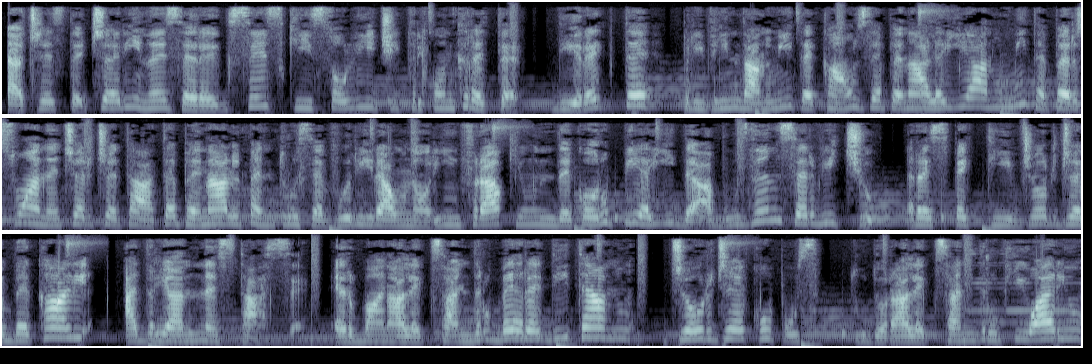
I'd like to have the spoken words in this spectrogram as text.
Aceste cerine se regăsesc și solicitări concrete, directe, privind anumite cauze penale și anumite persoane cercetate penal pentru sevârirea unor infracțiuni de corupție și de abuz în serviciu, respectiv George Becali, Adrian Nestase, Erban Alexandru Berediteanu, George Copus, Tudor Alexandru Chioariu,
